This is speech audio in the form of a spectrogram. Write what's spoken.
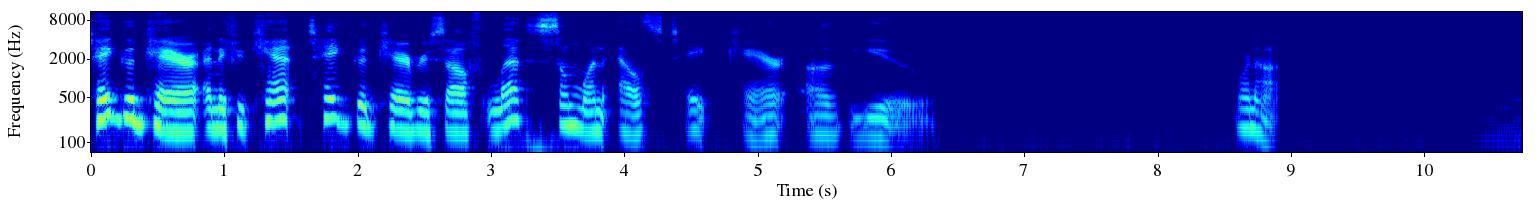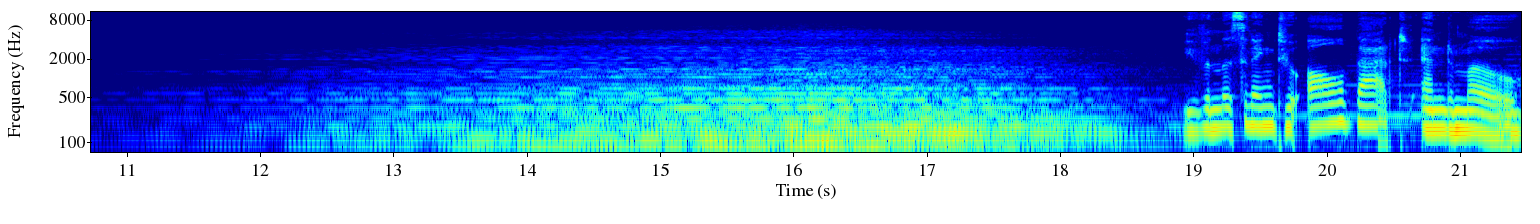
Take good care. And if you can't take good care of yourself, let someone else take care of you. Or not. You've been listening to All That and Mo.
